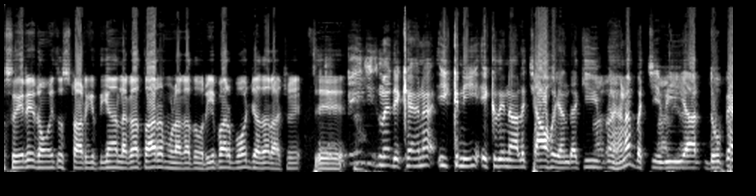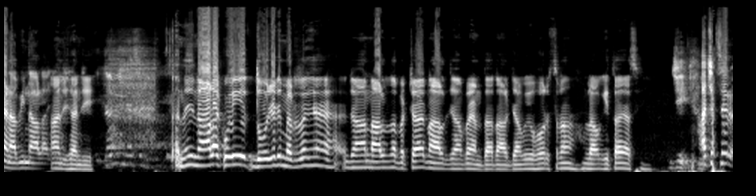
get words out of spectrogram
ਸਵੇਰੇ 9 ਵਜੇ ਤੋਂ ਸਟਾਰਟ ਕੀਤੀਆਂ ਲਗਾਤਾਰ ਮੁਲਾਕਾਤ ਹੋ ਰਹੀ ਹੈ ਪਰ ਬਹੁਤ ਜ਼ਿਆਦਾ ਰਸ਼ ਹੋਏ। ਤੇ ਕਈ ਚੀਜ਼ ਮੈਂ ਦੇਖਿਆ ਹੈ ਨਾ ਇੱਕ ਨਹੀਂ ਇੱਕ ਦੇ ਨਾਲ ਚਾਹ ਹੋ ਜਾਂਦਾ ਕਿ। ਹਨਾ ਬੱਚੇ ਵੀ ਜਾਂ ਦੋ ਭੈਣਾਂ ਵੀ ਨਾਲ ਆ। ਹਾਂਜੀ ਹਾਂਜੀ। ਨਹੀਂ ਨਾਲ ਆ ਕੋਈ ਦੋ ਜਿਹੜੇ ਮਿਲ ਰਹੇ ਆ ਜਾਂ ਨਾਲ ਦਾ ਬੱਚਾ ਨਾਲ ਜਾਂ ਭੈਣ ਦਾ ਨਾਲ ਜਾਂ ਕੋਈ ਹੋਰ ਇਸ ਤਰ੍ਹਾਂ ਲਾਓ ਕੀਤਾ ਹੋਇਆ ਸੀ। ਜੀ ਅੱਛਾ ਸਰ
